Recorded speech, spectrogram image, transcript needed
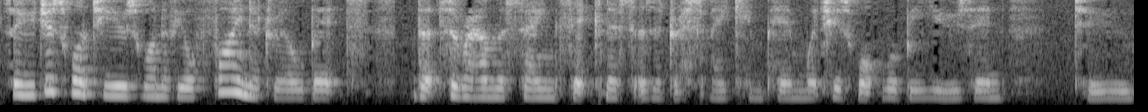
So you just want to use one of your finer drill bits that's around the same thickness as a dressmaking pin which is what we'll be using to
